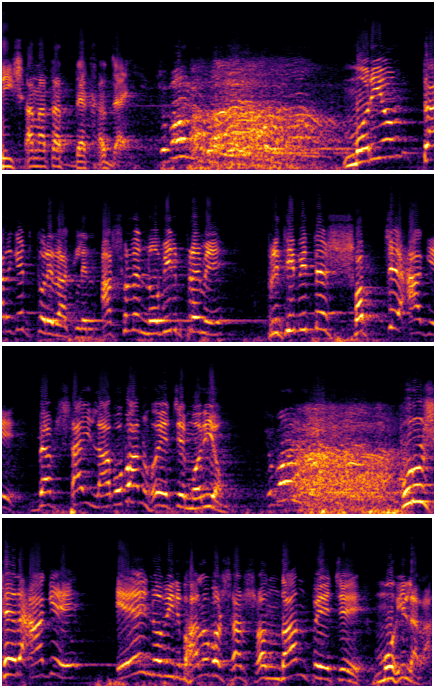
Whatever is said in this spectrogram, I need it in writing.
নিশানাটা দেখা যায়। মরিয়ম টার্গেট করে রাখলেন, আসলে নবীর প্রেমে পৃথিবীতে সবচেয়ে আগে ব্যবসায়ী লাভবান হয়েছে মরিয়ম। পুরুষের আগে এই নবীর ভালোবাসার সন্ধান পেয়েছে মহিলারা।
